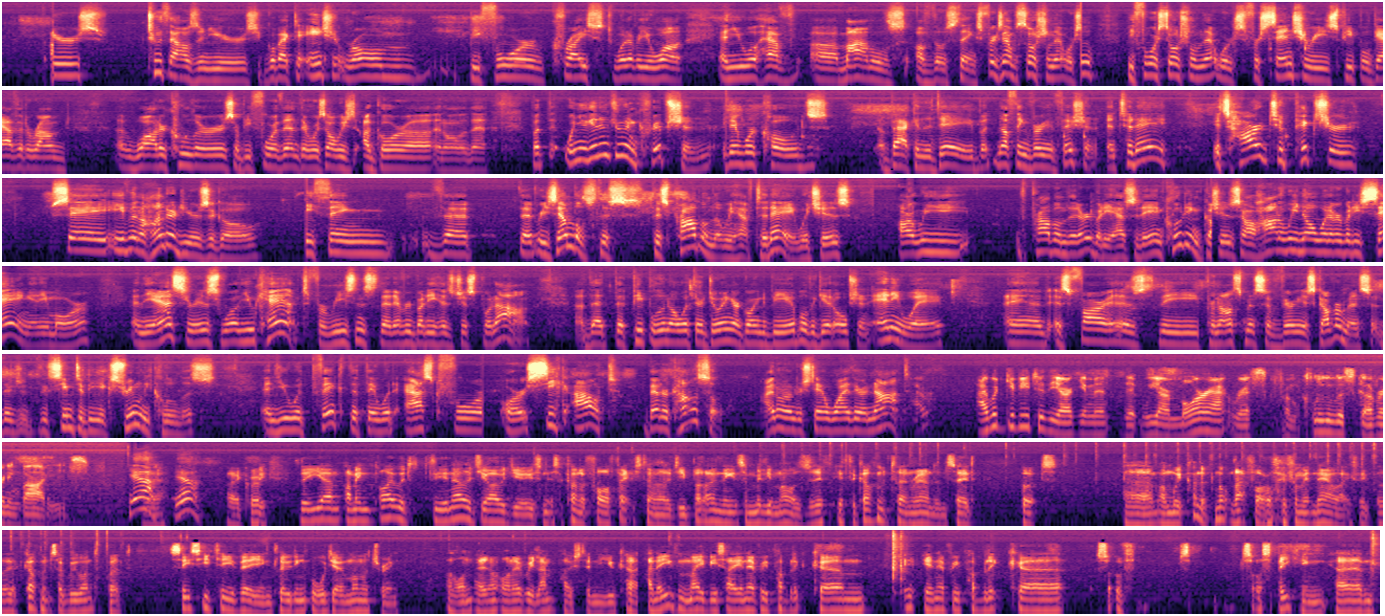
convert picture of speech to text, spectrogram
years, two thousand years. You can go back to ancient Rome, before Christ, whatever you want, and you will have uh, models of those things. For example, social networks. Before social networks, for centuries, people gathered around uh, water coolers, or before then, there was always Agora and all of that. But th- when you get into encryption, there were codes uh, back in the day, but nothing very efficient. And today, it's hard to picture, say, even 100 years ago, anything that, that resembles this, this problem that we have today, which is are we the problem that everybody has today, including which is oh, how do we know what everybody's saying anymore? And the answer is, well, you can't for reasons that everybody has just put out. Uh, that, that people who know what they're doing are going to be able to get open anyway. And as far as the pronouncements of various governments, they, they seem to be extremely clueless. And you would think that they would ask for or seek out better counsel. I don't understand why they're not. I would give you to the argument that we are more at risk from clueless governing bodies. Yeah, Yeah. yeah. I agree. The um, I mean, I would the analogy I would use, and it's a kind of far fetched analogy, but I don't think it's a million miles. Is if if the government turned around and said, "Put," um, and we're kind of not that far away from it now, actually, but the government said we want to put CCTV, including audio monitoring, on on every lamppost in the UK, and even maybe say in every public um, i- in every public uh, sort of sort of speaking. Um,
